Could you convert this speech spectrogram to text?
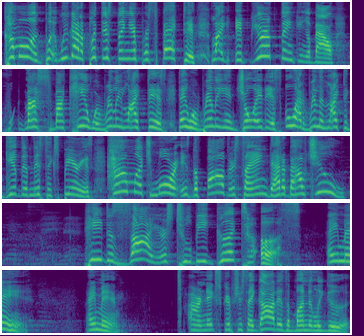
Come on, but we got to put this thing in perspective. Like, if you're thinking about my, my kid would really like this, they would really enjoy this. Oh, I'd really like to give them this experience. How much more is the Father saying that about you? He desires to be good to us. Amen. Amen. Our next scripture say God is abundantly good.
